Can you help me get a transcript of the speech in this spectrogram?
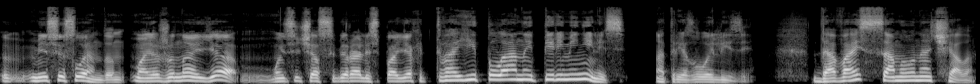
э, «Миссис Лэндон, моя жена и я, мы сейчас собирались поехать...» «Твои планы переменились», — отрезала Лизи. Давай с самого начала.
